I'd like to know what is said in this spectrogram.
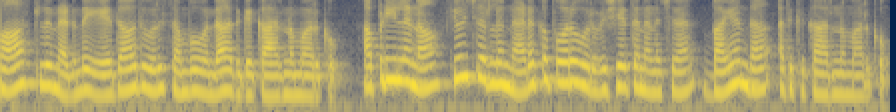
பாஸ்டில் நடந்த ஏதாவது ஒரு சம்பவம் தான் அதுக்கு காரணமாக இருக்கும். அப்படி இல்லைன்னா ஃப்யூச்சரில் நடக்க போகிற ஒரு விஷயத்த நினச்சேன் பயம்தான் அதுக்கு காரணமாக இருக்கும்.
